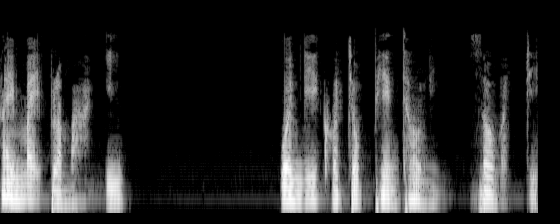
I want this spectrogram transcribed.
ให้ไม่ประมาทอีก วันนี้ขอจบเพียงเท่านี้ สวัสดี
